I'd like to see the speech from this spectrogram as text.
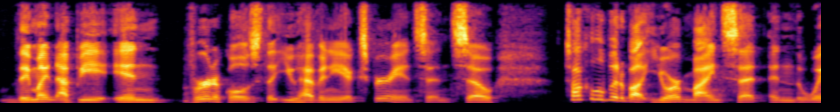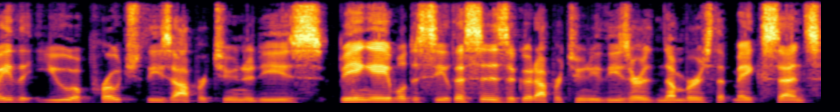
they might not be in verticals that you have any experience in. So, talk a little bit about your mindset and the way that you approach these opportunities, being able to see this is a good opportunity. These are numbers that make sense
